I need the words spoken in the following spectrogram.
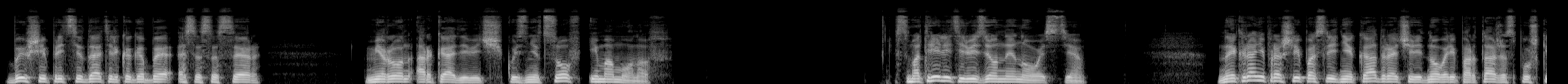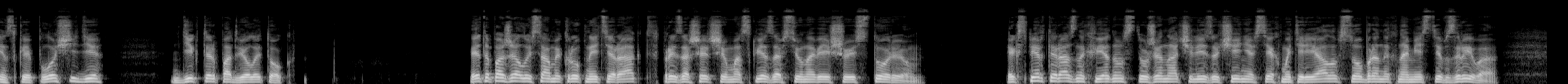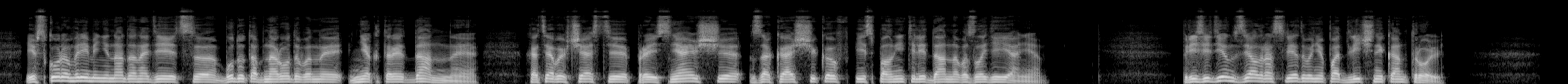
бывший председатель КГБ СССР, Мирон Аркадьевич Кузнецов и Мамонов. Смотрели телевизионные новости. На экране прошли последние кадры очередного репортажа с Пушкинской площади. Диктор подвел итог. Это, пожалуй, самый крупный теракт, произошедший в Москве за всю новейшую историю. Эксперты разных ведомств уже начали изучение всех материалов, собранных на месте взрыва, И в скором времени, надо надеяться, будут обнародованы некоторые данные, хотя бы в части проясняющие заказчиков и исполнителей данного злодеяния. Президент взял расследование под личный контроль.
